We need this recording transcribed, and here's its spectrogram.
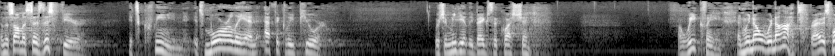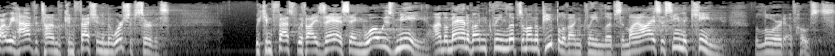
And the psalmist says this fear, it's clean, it's morally and ethically pure. Which immediately begs the question, are we clean? And we know we're not, right? It's why we have the time of confession in the worship service. We confess with Isaiah saying, woe is me. I'm a man of unclean lips among a people of unclean lips, and my eyes have seen the King, the Lord of hosts.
